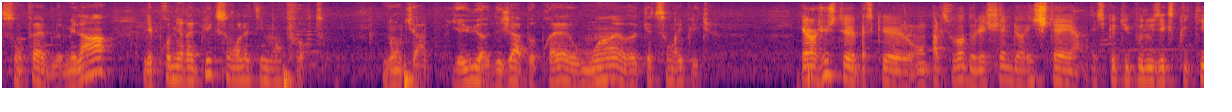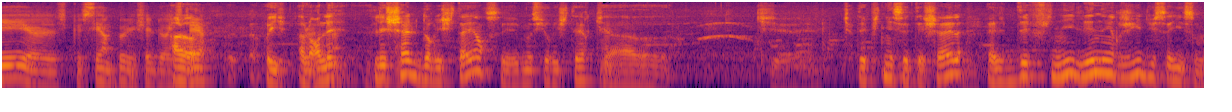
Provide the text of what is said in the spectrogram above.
sont, faibles. Mais là, les premières répliques sont relativement fortes. Donc, il y, a, il y a eu déjà à peu près au moins 400 euh, répliques. Et alors juste euh, parce qu'on parle souvent de l'échelle de Richter, est-ce que tu peux nous expliquer euh, ce que c'est un peu l'échelle de Richter? Euh, Oui, alors l'échelle de Richter, c'est M. Richter qui a, qui, a, défini cette échelle. Elle définit l'énergie du séisme.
